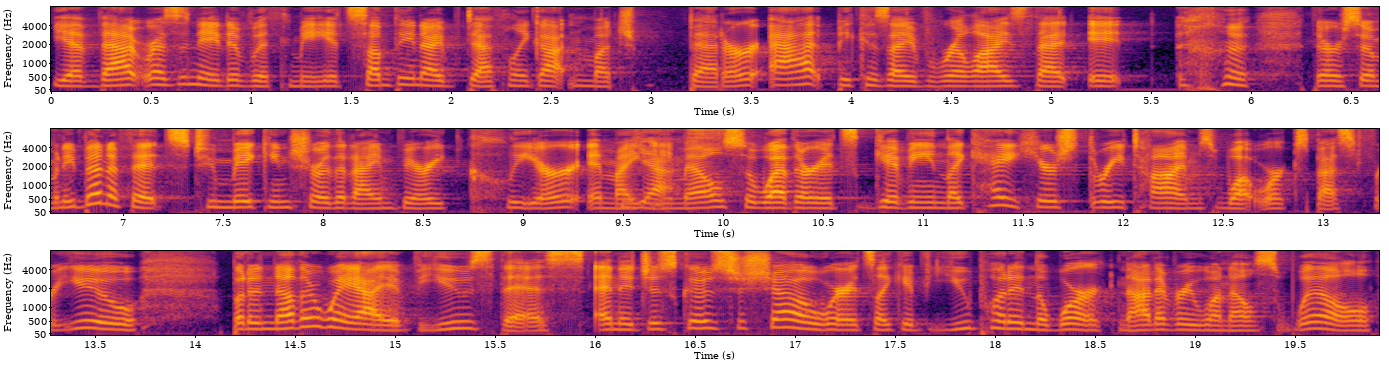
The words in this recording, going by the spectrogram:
Yeah, that resonated with me. It's something I've definitely gotten much better at because I've realized that it there are so many benefits to making sure that I'm very clear in my yes. emails. So whether it's giving like, hey, here's three times what works best for you. But another way I have used this, and it just goes to show where it's like if you put in the work, not everyone else will.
